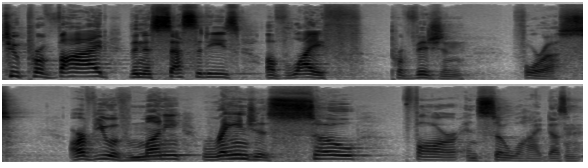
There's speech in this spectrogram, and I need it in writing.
to provide the necessities of life, provision for us. Our view of money ranges so far and so wide, doesn't it?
